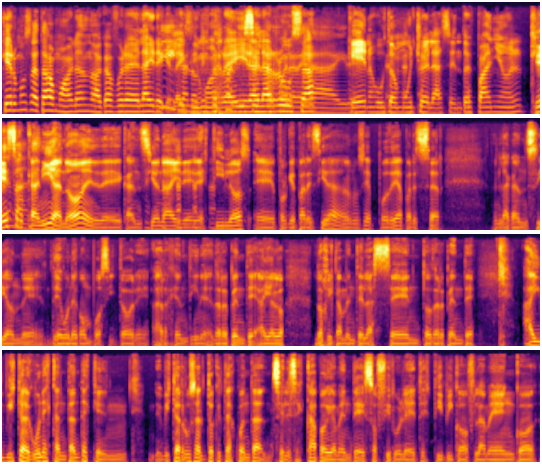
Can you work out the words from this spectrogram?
Qué hermosa estábamos hablando acá fuera del aire, que la que hicimos reír a la rusa, que nos gusta mucho el acento español. Qué ¿Qué más? cercanía, ¿no? Eh, De canción hay de, de estilos, eh, porque pareciera, no sé, podría parecer la canción de, de una compositora argentina. De repente hay algo, lógicamente el acento, de repente hay, viste, algunos cantantes que, viste, Rusa, al toque te das cuenta, se les escapa obviamente esos firuletes típicos flamencos.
